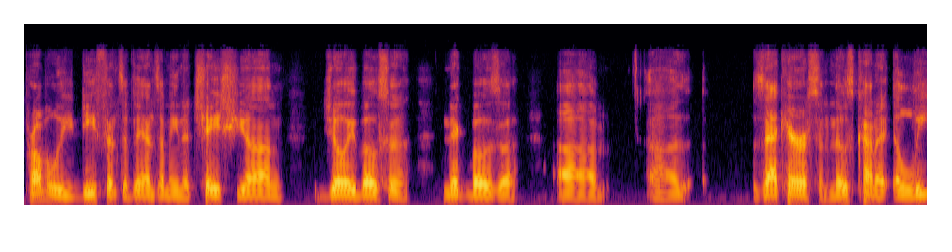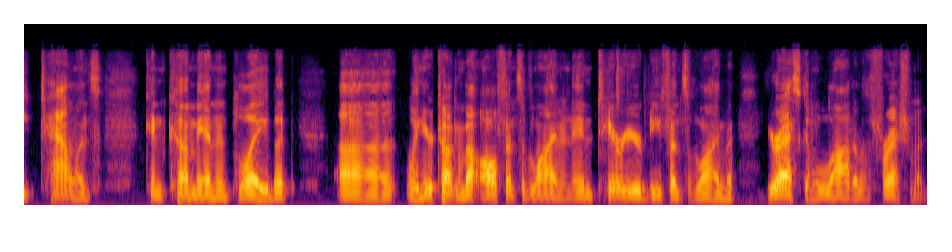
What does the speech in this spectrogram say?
probably defensive ends. I mean, a Chase Young, Joey Bosa, Nick Bosa, uh, uh, Zach Harrison, those kind of elite talents can come in and play, but uh, when you're talking about offensive line and interior defensive lineman, you're asking a lot of a freshman.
